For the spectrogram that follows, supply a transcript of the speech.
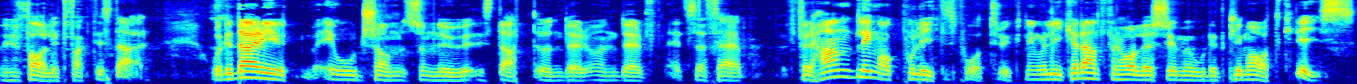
hur farligt det faktiskt är. Och Det där är ett ord som, som nu statt under, under så att säga, förhandling och politisk påtryckning. Och Likadant förhåller sig med ordet klimatkris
